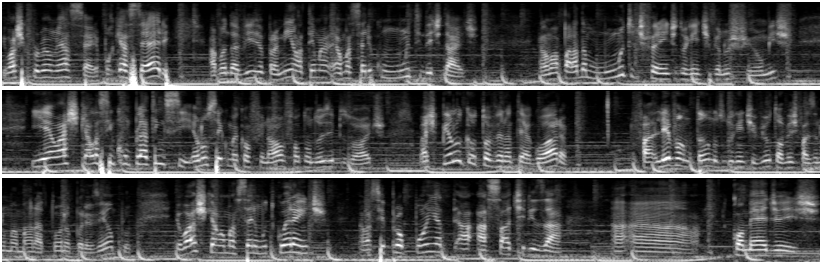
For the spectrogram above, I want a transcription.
Eu acho que o problema não é a série, porque a série, a WandaVision, para mim, ela tem uma, é uma série com muita identidade. É uma parada muito diferente do que a gente vê nos filmes. E eu acho que ela se completa em si. Eu não sei como é que é o final, faltam dois episódios. Mas pelo que eu tô vendo até agora, levantando tudo que a gente viu, talvez fazendo uma maratona, por exemplo, eu acho que ela é uma série muito coerente. Ela se propõe a, a, a satirizar a, a comédias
